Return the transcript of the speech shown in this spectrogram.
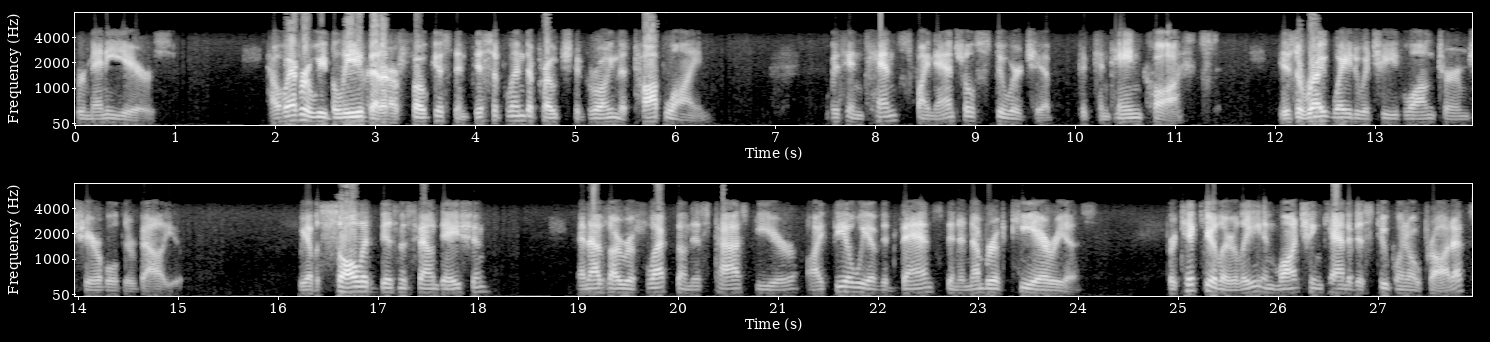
for many years. However, we believe that our focused and disciplined approach to growing the top line with intense financial stewardship to contain costs is the right way to achieve long-term shareholder value. We have a solid business foundation, and as I reflect on this past year, I feel we have advanced in a number of key areas, particularly in launching Cannabis 2.0 products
